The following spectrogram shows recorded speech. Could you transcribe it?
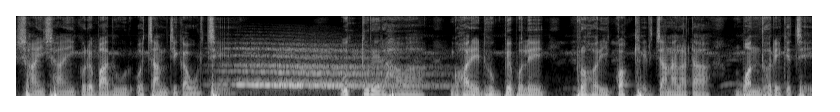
সাঁই সাঁই করে বাদুর ও চামচিকা উঠছে উত্তরের হাওয়া ঘরে ঢুকবে বলে প্রহরী কক্ষের জানালাটা বন্ধ রেখেছে।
